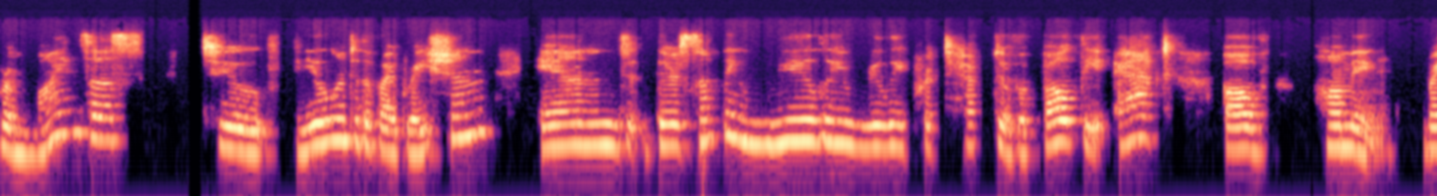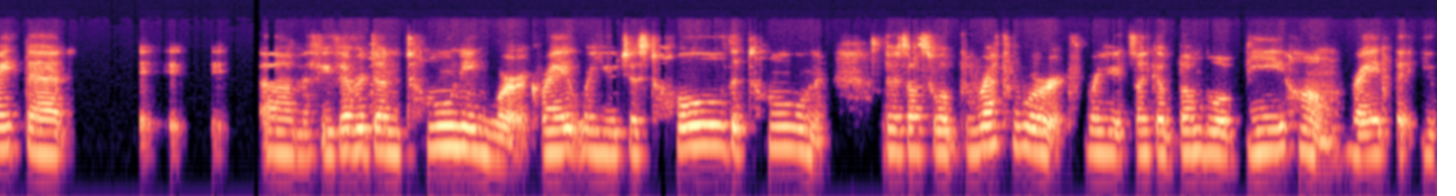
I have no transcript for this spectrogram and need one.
reminds us to feel into the vibration. And there's something really, really protective about the act of humming, right? That it, um, if you've ever done toning work, right, where you just hold the tone. There's also a breath work where you, it's like a bumblebee hum, right, that you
